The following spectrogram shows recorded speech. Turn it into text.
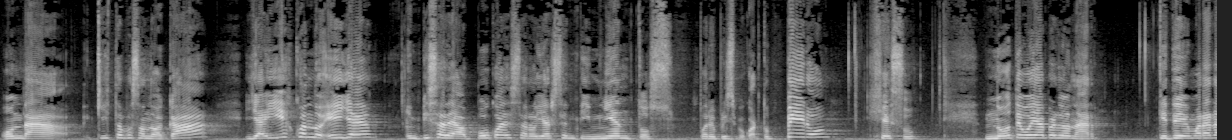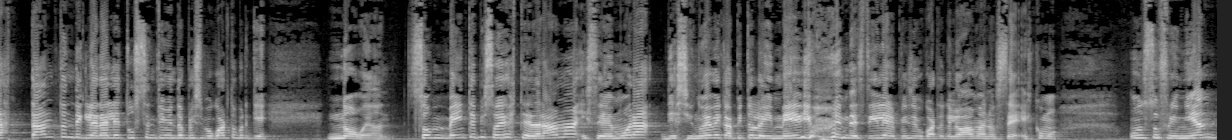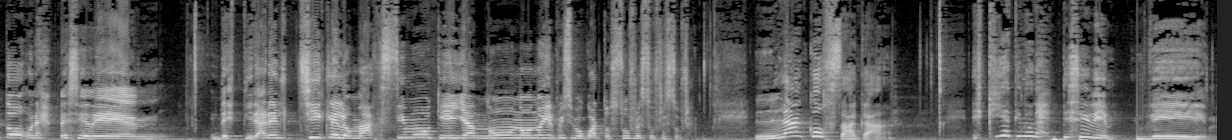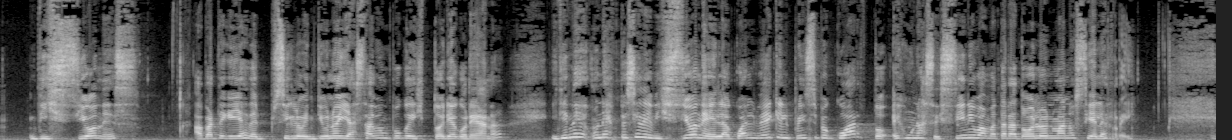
Onda, ¿qué está pasando acá? Y ahí es cuando ella empieza de a poco a desarrollar sentimientos por el príncipe cuarto. Pero, Jesús, no te voy a perdonar que te demoraras tanto en declararle tus sentimientos al príncipe cuarto porque no, weón. Son 20 episodios este drama y se demora 19 capítulos y medio en decirle al príncipe cuarto que lo ama, no sé. Es como un sufrimiento, una especie de, de estirar el chicle lo máximo que ella no, no, no y el príncipe cuarto sufre, sufre, sufre. La cosa acá es que ella tiene una especie de, de visiones aparte que ella es del siglo XXI ya sabe un poco de historia coreana, y tiene una especie de visiones en la cual ve que el príncipe cuarto es un asesino y va a matar a todos los hermanos si él es rey.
